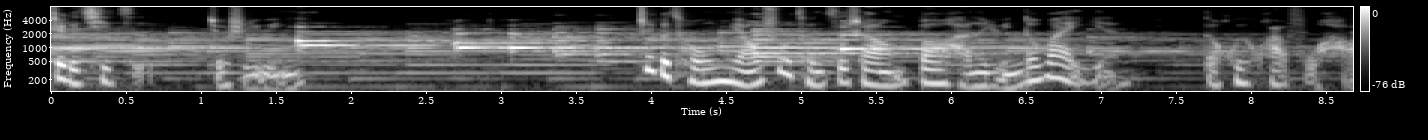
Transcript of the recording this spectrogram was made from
这个弃子就是云。这个从描述层次上包含了云的外延的绘画符号，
